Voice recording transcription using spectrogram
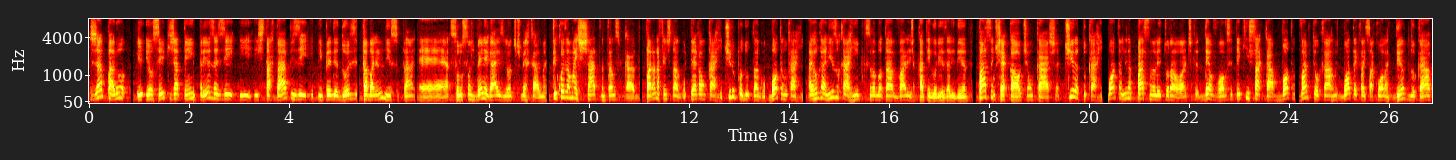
Já parou? Eu sei que já tem empresas e, e startups e empreendedores trabalhando nisso, tá? É, soluções bem legais em outros mercados, mas tem coisa mais chata entrar no mercado. Parar na frente da Gon, pegar um carrinho, tira o produto da Gon, bota no carrinho, aí organiza o carrinho, porque você vai botar várias categorias ali dentro, passa um checkout, é um caixa, tira do carrinho, bota a menina, passa na leitura ótica, devolve, você tem que ensacar, bota, vai pro teu carro, bota aquela sacola dentro do carro,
